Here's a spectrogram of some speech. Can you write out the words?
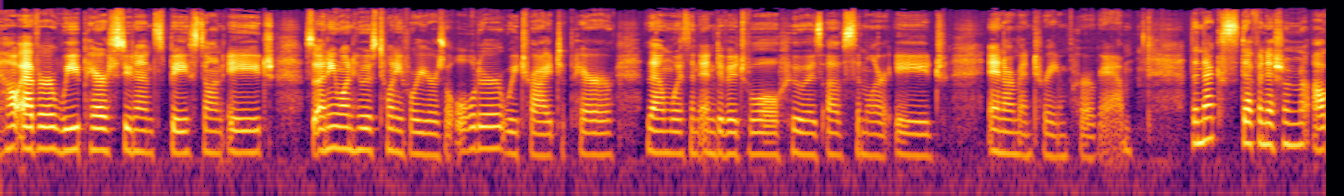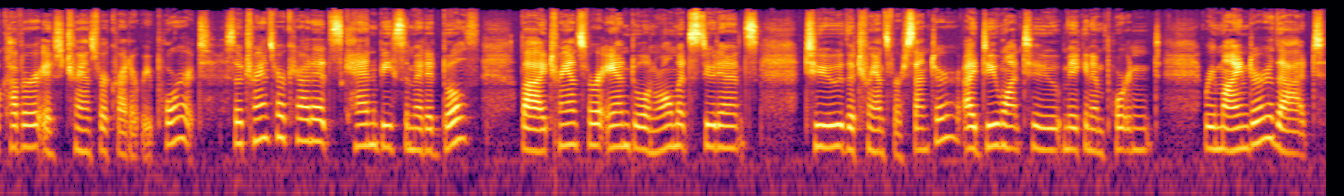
However, we pair students based on age. So, anyone who is 24 years or older, we try to pair them with an individual who is of similar age in our mentoring program. The next definition I'll cover is transfer credit report. So, transfer credits can be submitted both by transfer and dual enrollment students to the transfer center. I do want to make an important reminder that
